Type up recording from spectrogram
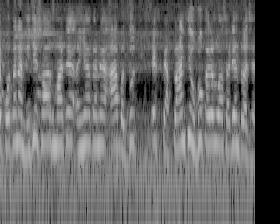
એ પોતાના નિજી સ્વાર્થ માટે અહીંયા કને આ બધું જ એક પ્લાનથી ઊભું કરેલું આ ષડયંત્ર છે.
